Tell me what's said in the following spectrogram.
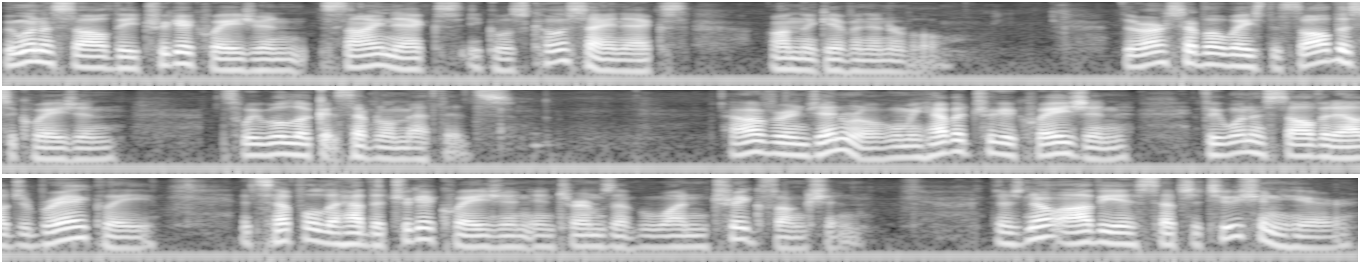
We want to solve the trig equation sine x equals cosine x on the given interval. There are several ways to solve this equation, so we will look at several methods. However, in general, when we have a trig equation, if we want to solve it algebraically, it's helpful to have the trig equation in terms of one trig function. There's no obvious substitution here,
